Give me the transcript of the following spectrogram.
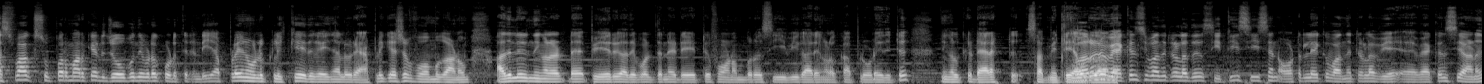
Aswaaq supermarket job എന്ന് ഇവിടെ കൊടുത്തിട്ടുണ്ട്. ഈ അപ്ലൈ നൗവിൽ ക്ലിക്ക് ചെയ്ത് കഴിഞ്ഞാൽ ഒരു ആപ്ലിക്കേഷൻ ഫോം കാണും. അതിൽ നിങ്ങളുടെ പേര് അതേപോലെ തന്നെ date phone number C V കാര്യങ്ങളൊക്കെ അപ്ലോഡ് ചെയ്തിട്ട് നിങ്ങൾക്ക് ഡയറക്റ്റ് സബ്മിറ്റ് ചെയ്യാം വേറൊരു വേക്കൻസി വന്നിട്ടുള്ളത് സിറ്റി സീസൺ ഹോട്ടലിലേക്ക് വന്നിട്ടുള്ള വേക്കൻസിയാണ്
